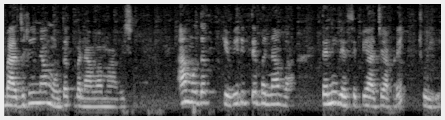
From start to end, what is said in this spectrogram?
બાજરીના મોદક બનાવવામાં આવે છે. આ મોદક કેવી રીતે બનાવવા તેની રેસીપી આજે આપણે જોઈએ.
